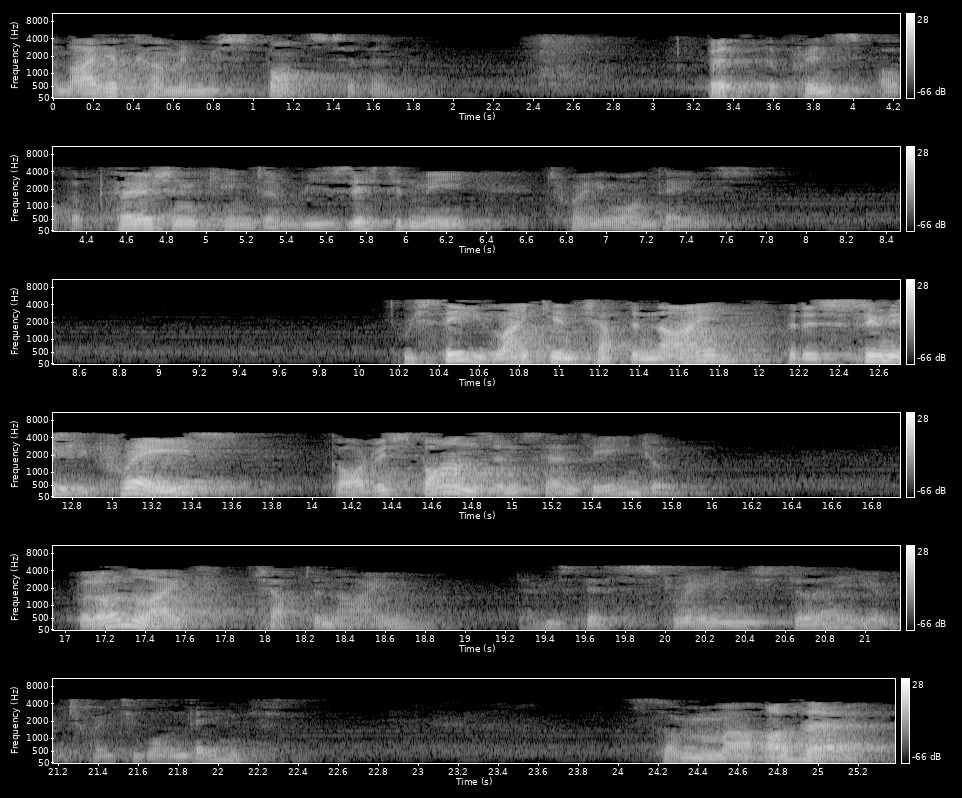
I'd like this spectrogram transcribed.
and I have come in response to them. But the prince of the Persian kingdom resisted me 21 days. We see, like in chapter 9, that as soon as he prays, God responds and sends the angel. But unlike chapter 9, there is this strange delay of 21 days. Some other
